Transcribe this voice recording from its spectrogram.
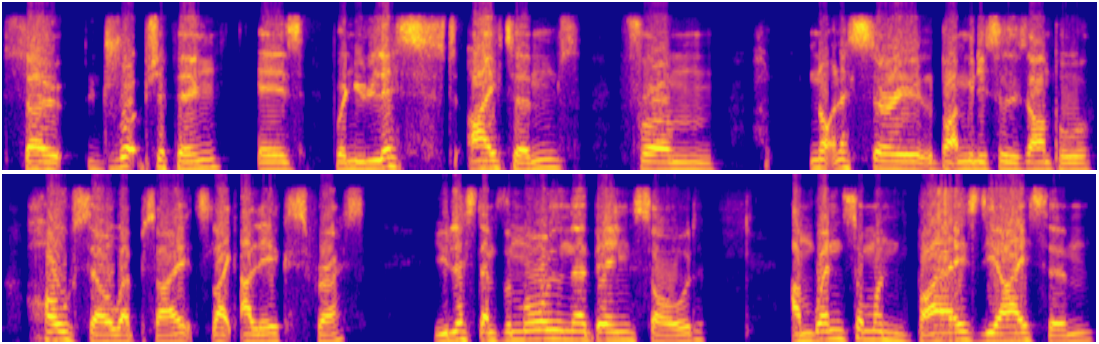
So, drop shipping is when you list items from not necessarily, but I'm going to use an example, wholesale websites like AliExpress you list them for more than they're being sold. And when someone buys the item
